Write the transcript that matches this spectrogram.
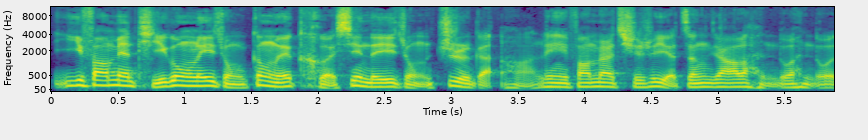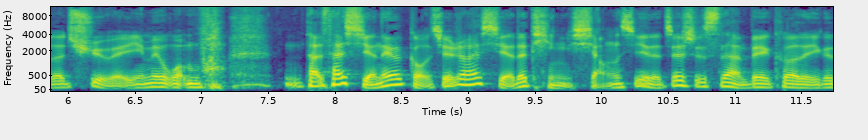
一方面提供了一种更为可信的一种质感哈，另一方面其实也增加了很多很多的趣味，因为我们他他写那个狗其实还写的挺详细的，这是斯坦贝克的一个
